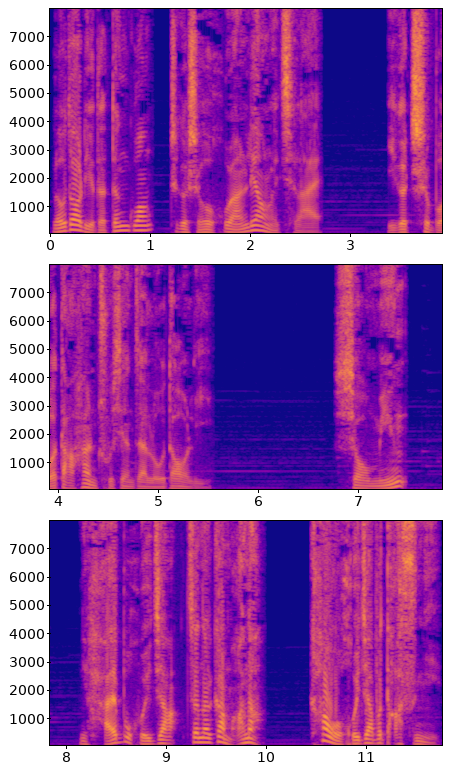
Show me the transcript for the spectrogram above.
楼道里的灯光这个时候忽然亮了起来。一个赤膊大汉出现在楼道里。小明，你还不回家，在那干嘛呢？看我回家不打死你！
